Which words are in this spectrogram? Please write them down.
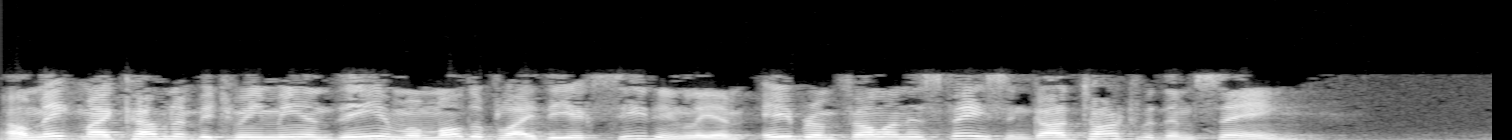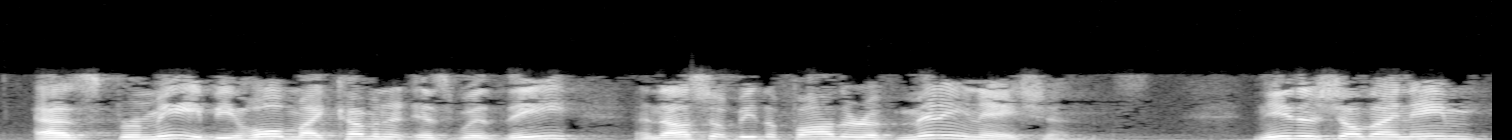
I'll make my covenant between me and thee, and will multiply thee exceedingly. And Abram fell on his face, and God talked with him, saying, As for me, behold, my covenant is with thee, and thou shalt be the father of many nations. Neither shall thy name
